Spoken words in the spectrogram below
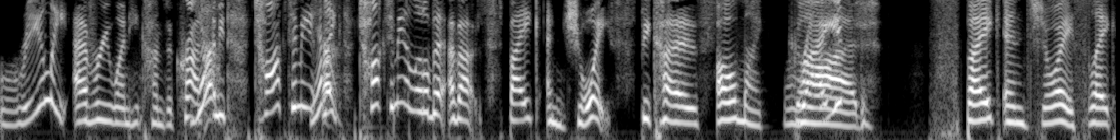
really everyone he comes across. Yeah. I mean, talk to me, yeah. like, talk to me a little bit about Spike and Joyce because. Oh my God. Right? Spike and Joyce. Like,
